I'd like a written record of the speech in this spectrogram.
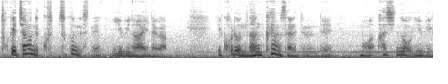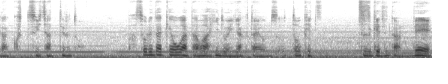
溶けちゃうんでくっつくんですね。指の間が。でこれを何回もされてるんでもう足の指がくっついちゃってると、まあ、それだけ尾形はひどい虐待をずっと受け続けてたんで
